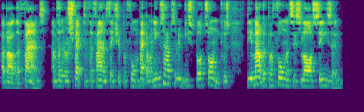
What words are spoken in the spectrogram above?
about the fans. And for the respect of the fans, they should perform better. And he was absolutely spot on because the amount of performances last season,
